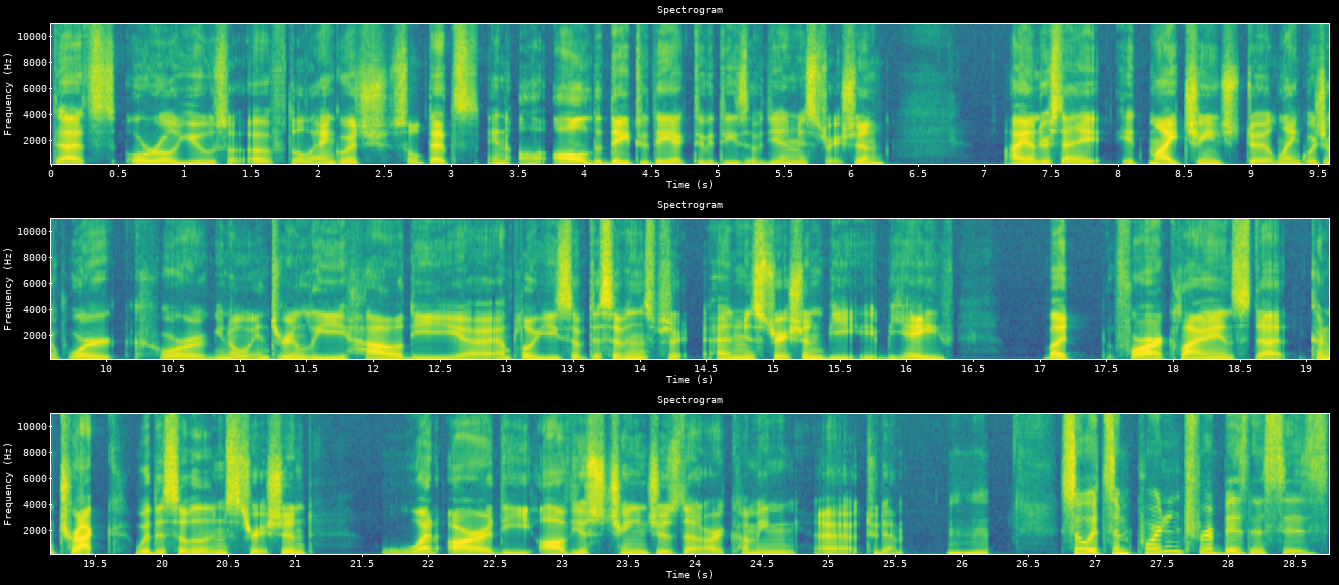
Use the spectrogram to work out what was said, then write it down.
that's oral use of the language. So, that's in all, all the day to day activities of the administration. I understand it, it might change the language of work or, you know, internally how the uh, employees of the civil administration be, behave. But for our clients that contract with the civil administration, what are the obvious changes that are coming uh, to them? Mm-hmm. So it's important for businesses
